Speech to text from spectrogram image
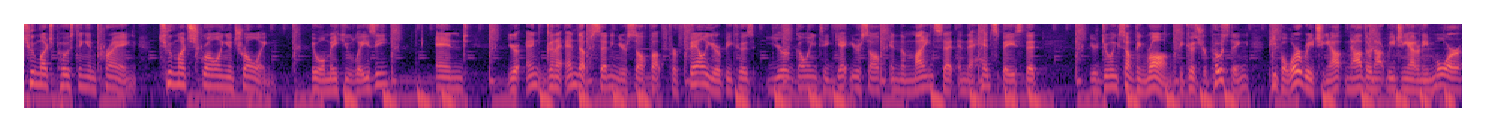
too much posting and praying, too much scrolling and trolling, it will make you lazy and you're en- going to end up setting yourself up for failure because you're going to get yourself in the mindset and the headspace that you're doing something wrong because you're posting, people were reaching out, now they're not reaching out anymore.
